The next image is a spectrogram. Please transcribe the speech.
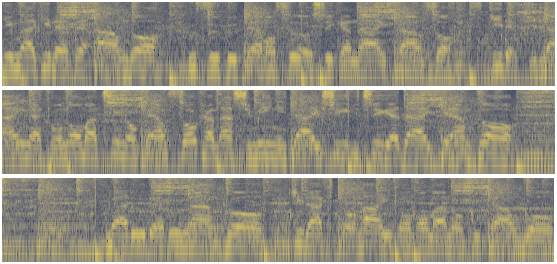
に紛れて安堵。薄くても吸うしかない酸素。好きで嫌いなこの街の喧騒。悲しみに対し一が大健闘まるでブランコ気楽と愛度の間の区間を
